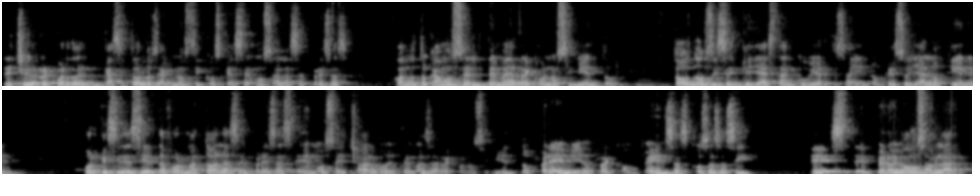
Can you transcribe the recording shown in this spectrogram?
De hecho, yo recuerdo en casi todos los diagnósticos que hacemos a las empresas, cuando tocamos el tema de reconocimiento, todos nos dicen que ya están cubiertos ahí, ¿no? Que eso ya lo tienen porque sí, de cierta forma, todas las empresas hemos hecho algo en temas de reconocimiento, premios, recompensas, cosas así. Este, pero hoy vamos a hablar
